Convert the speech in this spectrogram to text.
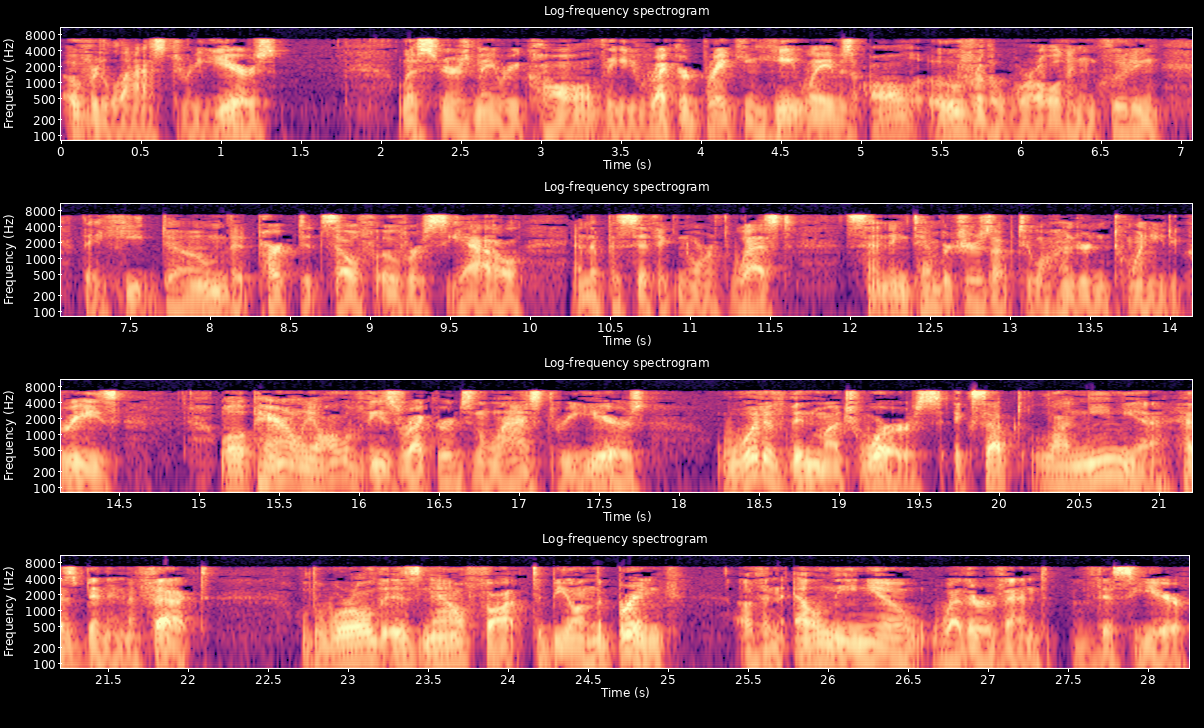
over the last three years. Listeners may recall the record breaking heat waves all over the world, including the heat dome that parked itself over Seattle and the Pacific Northwest, sending temperatures up to 120 degrees. Well, apparently, all of these records in the last three years would have been much worse, except La Nina has been in effect. Well, the world is now thought to be on the brink of an El Nino weather event this year.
